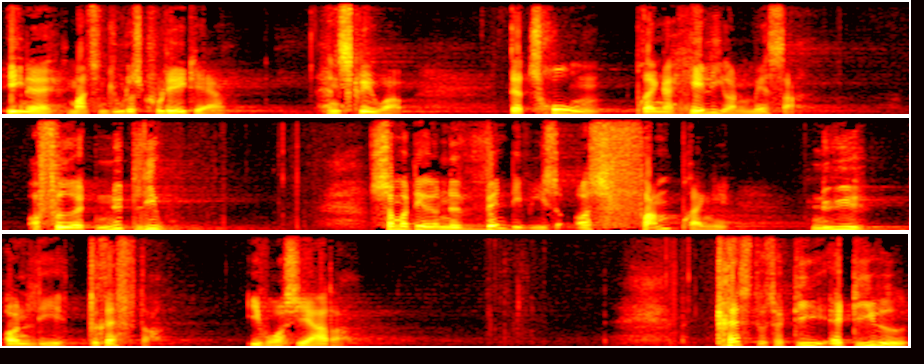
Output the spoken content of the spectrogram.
En af Martin Luthers kollegaer, han skriver, da troen bringer helligånden med sig og føder et nyt liv, så må det jo nødvendigvis også frembringe nye åndelige drifter i vores hjerter. Kristus er givet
